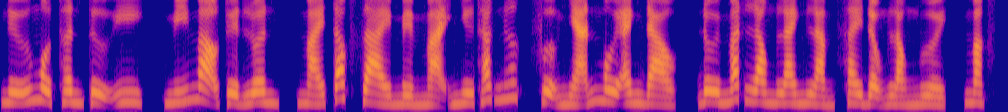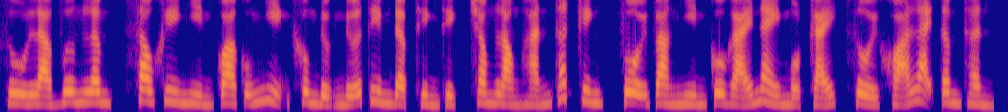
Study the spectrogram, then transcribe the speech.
Nữ một thân tự y, mỹ mạo tuyệt luân, mái tóc dài mềm mại như thác nước, phượng nhãn môi anh đào, đôi mắt long lanh làm say động lòng người, mặc dù là vương lâm, sau khi nhìn qua cũng nhịn không được nữa tim đập thình thịch trong lòng hắn thất kinh, vội vàng nhìn cô gái này một cái, rồi khóa lại tâm thần.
